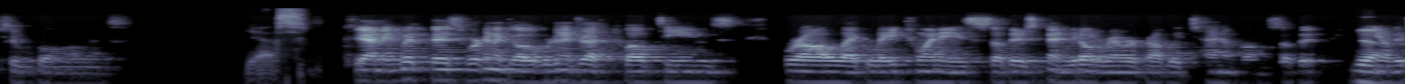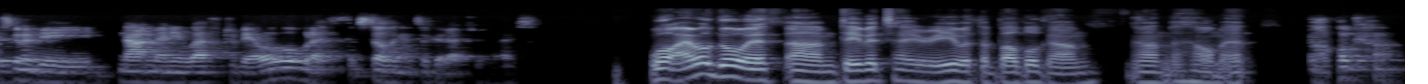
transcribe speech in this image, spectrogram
Super Bowl moments. Yes. So, yeah, I mean, with this, we're gonna go. We're gonna draft twelve teams. We're all like late twenties, so there's and we don't remember probably ten of them. So that you know, there's gonna be not many left available, but I th- still think it's a good exercise. Well, I will go with um, David Tyree with the bubble gum on the helmet. Bubblegum.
